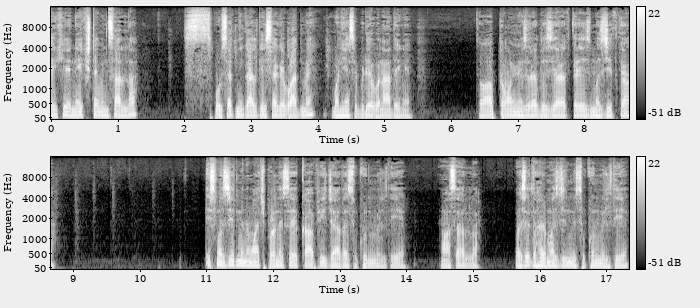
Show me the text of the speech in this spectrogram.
देखिए नेक्स्ट टाइम इंशाल्लाह फुर्सत निकाल के ईसा के बाद में बढ़िया से वीडियो बना देंगे। तो आप तमाम हज़रत भी ज़्यारत करें इस मस्जिद का। इस मस्जिद में नमाज़ पढ़ने से काफ़ी ज़्यादा सुकून मिलती है माशा वैसे तो हर मस्जिद में सुकून मिलती है।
